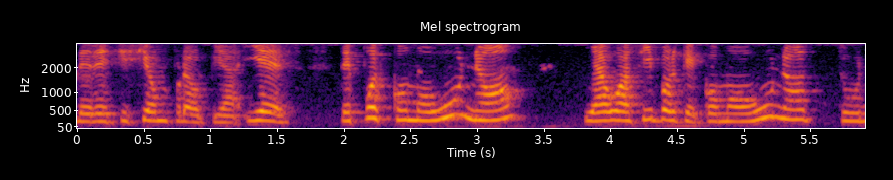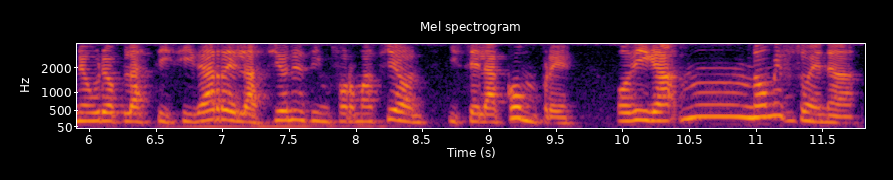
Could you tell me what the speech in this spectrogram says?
De decisión propia. Y es, después como uno, y hago así porque como uno, tu neuroplasticidad relaciones información y se la compre, o diga, mm, no me suena,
